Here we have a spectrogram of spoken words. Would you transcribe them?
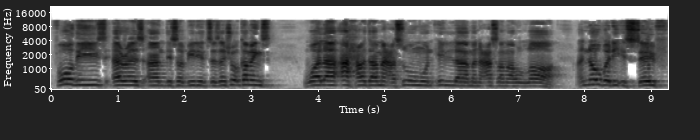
for these errors and disobediences and shortcomings. ولا أحد معصوم إلا من عصمه الله and nobody is safe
